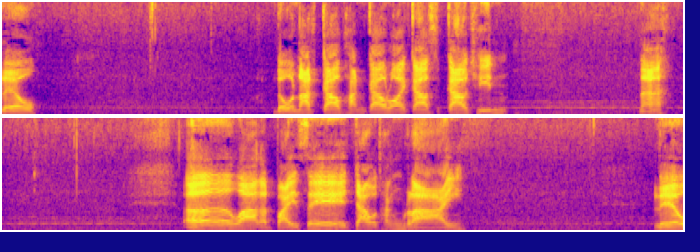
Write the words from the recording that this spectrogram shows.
เร็ว โดนัท 9,999 ชิ้น นะ เออ ว่ากันไปเซ่เจ้าทั้งหลาย เร็ว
